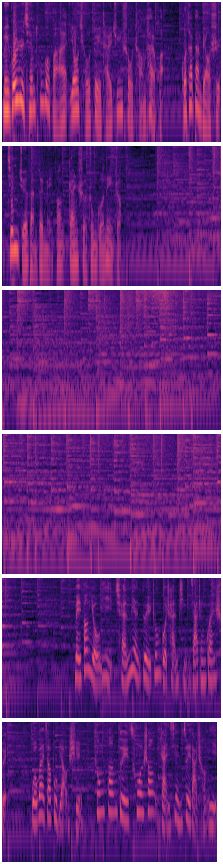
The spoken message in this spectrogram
美国日前通过法案，要求对台军售常态化。国台办表示，坚决反对美方干涉中国内政。美方有意全面对中国产品加征关税。我外交部表示，中方对磋商展现最大诚意。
